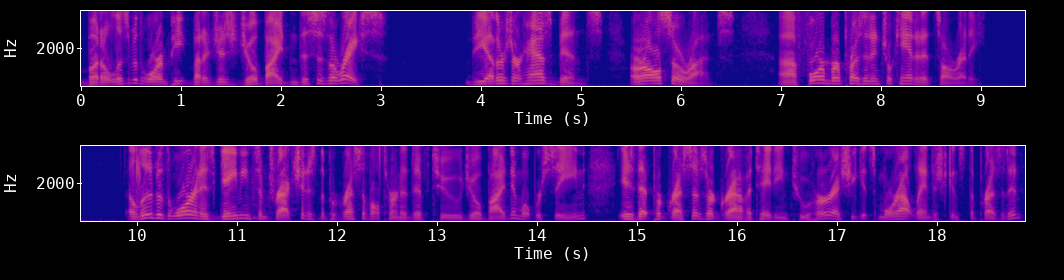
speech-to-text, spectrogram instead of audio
but Elizabeth Warren, Pete Buttigieg, Joe Biden. This is the race. The others are has-beens or also runs, uh, former presidential candidates already. Elizabeth Warren is gaining some traction as the progressive alternative to Joe Biden. And what we're seeing is that progressives are gravitating to her as she gets more outlandish against the president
